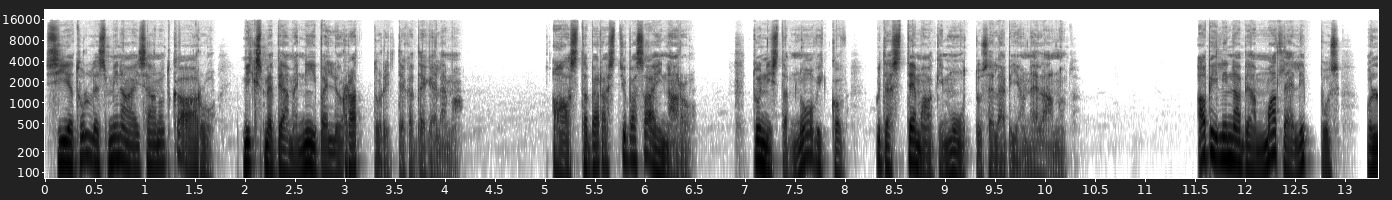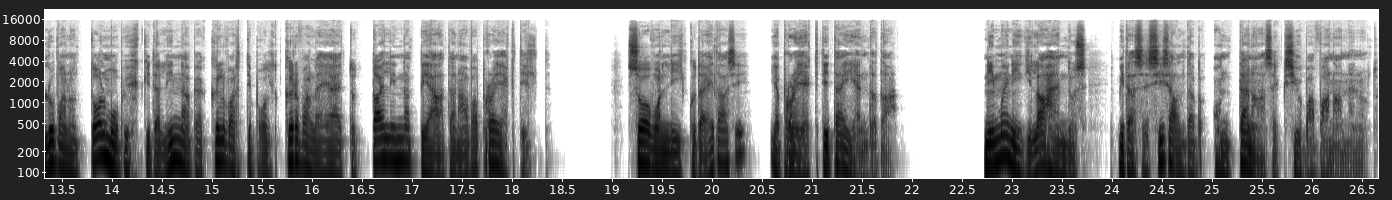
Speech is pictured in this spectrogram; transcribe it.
siia tulles mina ei saanud ka aru, miks me peame nii palju ratturitega tegelema. aasta pärast juba sain aru, tunnistab Novikov, kuidas temagi muutuse läbi on elanud abilinnapea Madle Lippus on lubanud tolmu pühkida linnapea Kõlvarti poolt kõrvale jäetud Tallinna peatänava projektilt. soov on liikuda edasi ja projekti täiendada. nii mõnigi lahendus, mida see sisaldab, on tänaseks juba vananenud.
